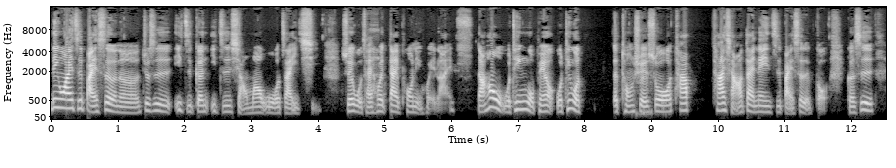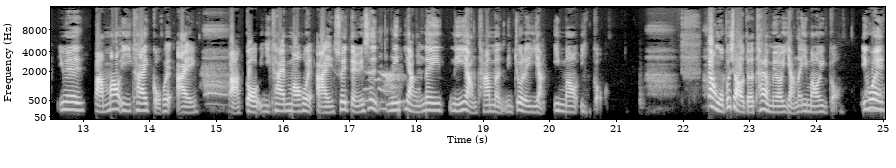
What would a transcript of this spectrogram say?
另外一只白色呢，就是一直跟一只小猫窝在一起，所以我才会带 Pony 回来。然后我听我朋友，我听我的同学说，他。他想要带那一只白色的狗，可是因为把猫移开，狗会挨；把 狗移开，猫会挨，所以等于是你养那，你养他们，你就得养一猫一狗。但我不晓得他有没有养那一猫一狗，因为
